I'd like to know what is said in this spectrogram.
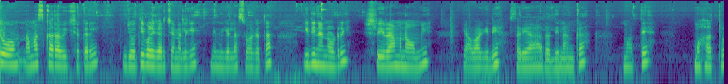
ಓಂ, ನಮಸ್ಕಾರ ವೀಕ್ಷಕರೇ. ಜ್ಯೋತಿ ಬಳಿಗಾರ್ ಚಾನಲ್ಗೆ ನಿಮಗೆಲ್ಲ ಸ್ವಾಗತ. ಈ ದಿನ ನೋಡ್ರಿ, ಶ್ರೀರಾಮನವಮಿ ಯಾವಾಗಿದೆ, ಸರಿಯಾದ ದಿನಾಂಕ ಮತ್ತು ಮಹತ್ವ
